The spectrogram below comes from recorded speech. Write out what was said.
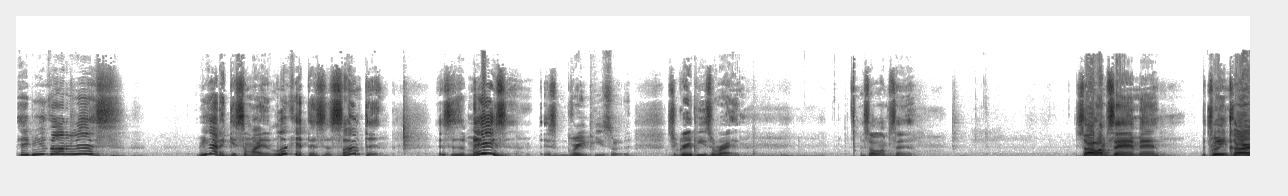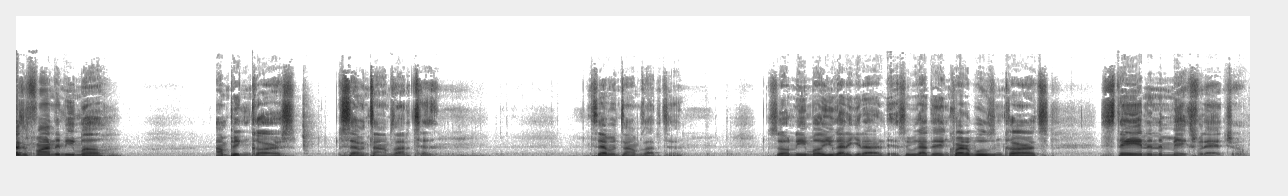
Baby, you thought of this? We gotta get somebody to look at this or something. This is amazing. It's a great piece of it's a great piece of writing. That's all I'm saying. That's all I'm saying, man. Between Cars and Finding Nemo, I'm picking Cars seven times out of ten. Seven times out of ten. So Nemo, you got to get out of there. So we got the Incredibles and Cars staying in the mix for that joke.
